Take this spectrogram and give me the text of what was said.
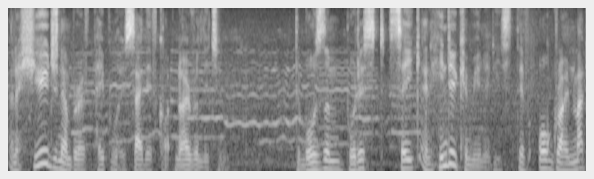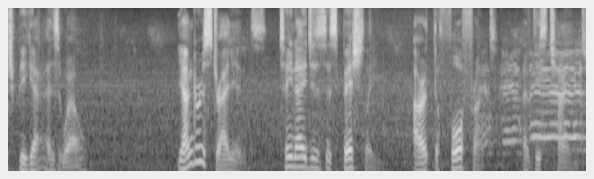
and a huge number of people who say they've got no religion. The Muslim, Buddhist, Sikh, and Hindu communities, they've all grown much bigger as well. Younger Australians, teenagers especially, are at the forefront of this change.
